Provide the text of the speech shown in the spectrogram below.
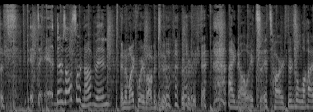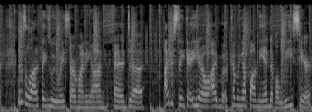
It's, it, there's also an oven. and a microwave oven too. I know it's it's hard. There's a lot. There's a lot of things we waste our money on, and uh, I just think uh, you know I'm coming up on the end of a lease here.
